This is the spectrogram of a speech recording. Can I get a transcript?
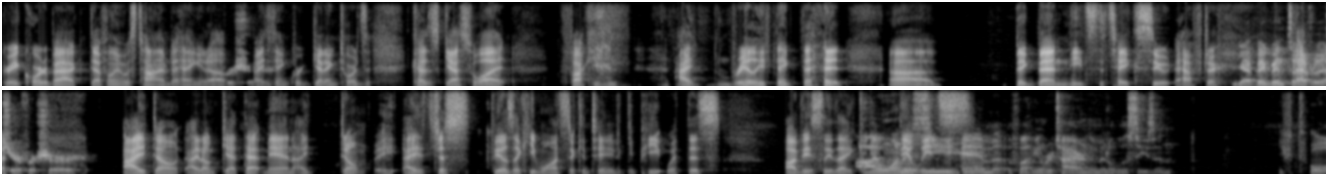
great quarterback. Definitely was time to hang it up. For sure. I think we're getting towards because guess what? Fucking, I really think that uh, Big Ben needs to take suit after. Yeah, Big Ben's out for this year for sure. I don't, I don't get that man. I don't. I it just feels like he wants to continue to compete with this. Obviously, like I want to see him fucking retire in the middle of the season. oh,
